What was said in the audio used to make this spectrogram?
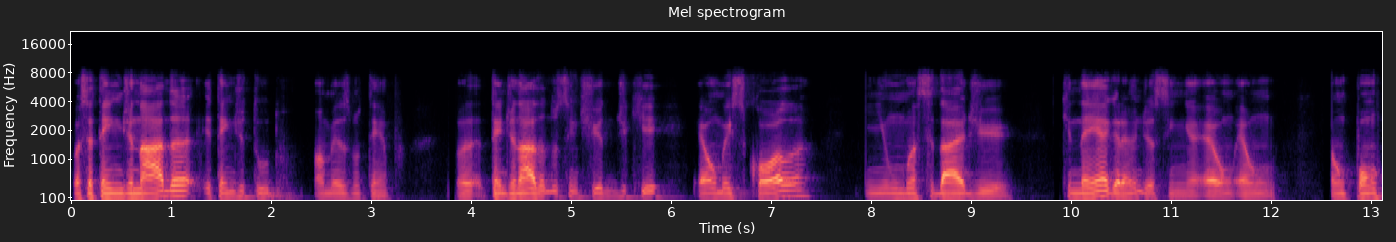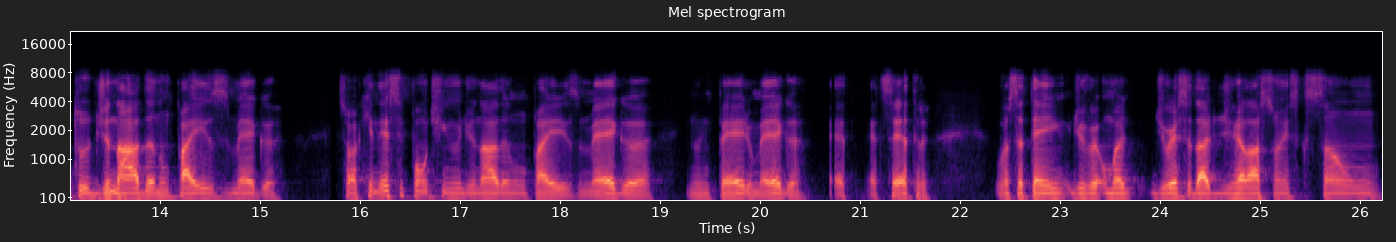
Você tem de nada e tem de tudo ao mesmo tempo. Tem de nada no sentido de que é uma escola em uma cidade que nem é grande, assim, é, é um, é um, é um ponto de nada num país mega. Só que nesse pontinho de nada num país mega, no império mega, etc., você tem uma diversidade de relações que são,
